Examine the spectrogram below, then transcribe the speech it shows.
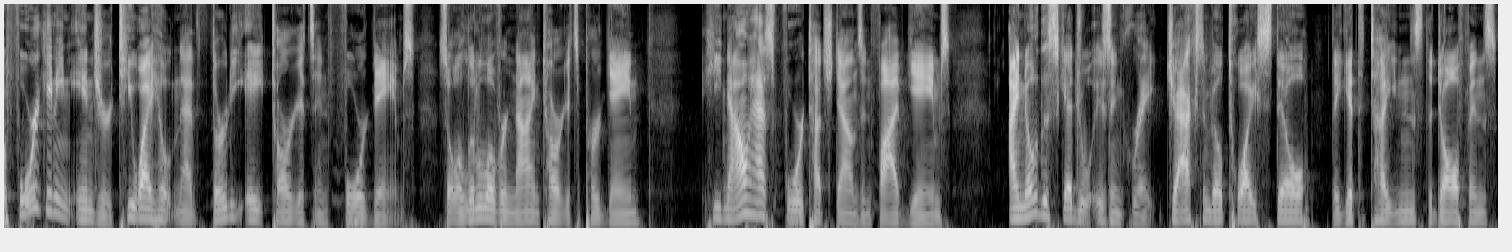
Before getting injured, T.Y. Hilton had 38 targets in four games, so a little over nine targets per game. He now has four touchdowns in five games. I know the schedule isn't great. Jacksonville twice still. They get the Titans, the Dolphins.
